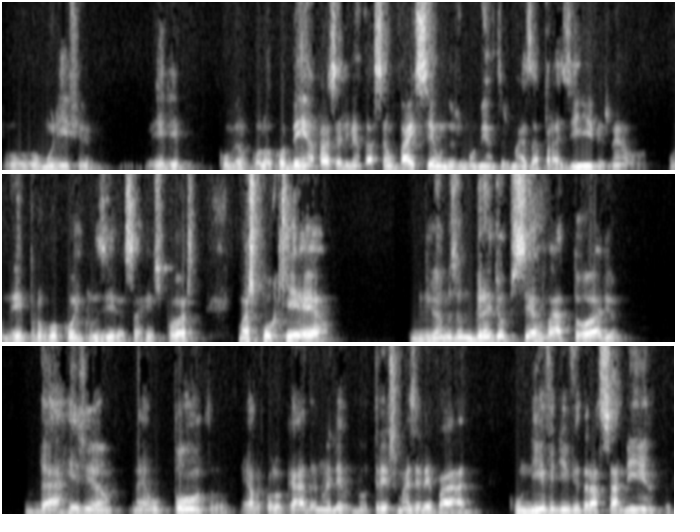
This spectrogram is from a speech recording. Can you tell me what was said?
o, o Munif ele como ele colocou bem, a praça de alimentação vai ser um dos momentos mais aprazíveis, né? o, o Ney provocou inclusive essa resposta, mas porque é, digamos, um grande observatório da região, né? o ponto, ela colocada no, no trecho mais elevado, com nível de vidraçamento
